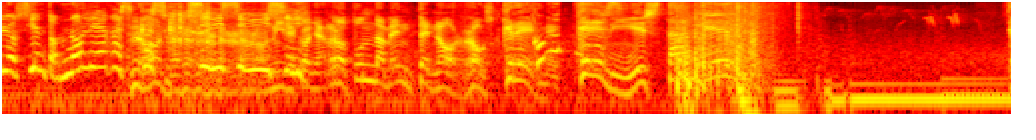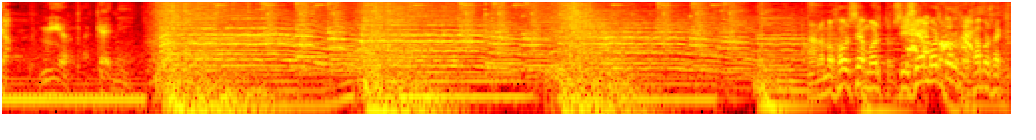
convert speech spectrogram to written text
Lo siento, no le hagas No, no, caso. no, no, sí, no, no, sí, no, ni de sí. coña, rotundamente no, Rose, créeme. Kenny, está bien. Ya, mierda, Kenny. A lo mejor se ha muerto. Si se ha muerto, lo dejamos aquí.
